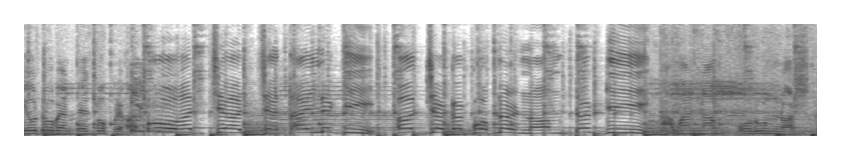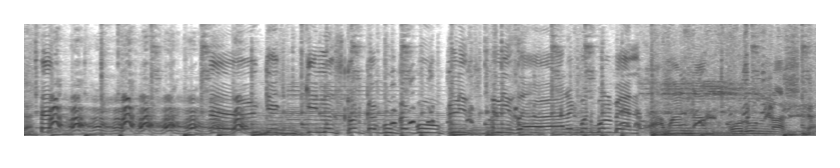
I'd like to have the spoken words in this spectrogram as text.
ইউটিউব এন্ড ফেসবুক প্রেমার। ও আচ্ছা আচ্ছা তাই নাকি? আচ্ছা কাকু আপনার নামটা কি? আমার নাম অরুণ নস্কর। আহ, কি- কি নস্কর কাকু কাকু প্লিজ প্লিজ আরেকবার বলবেন আমার নাম অরুণ নস্কর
